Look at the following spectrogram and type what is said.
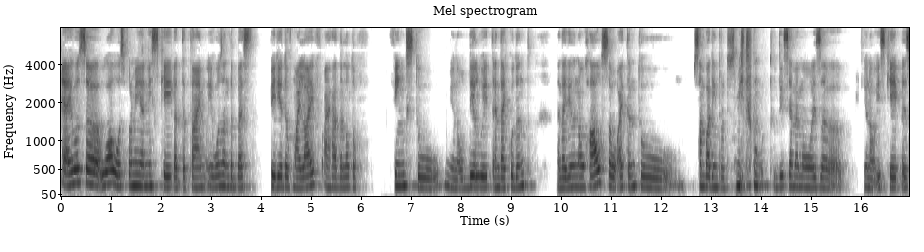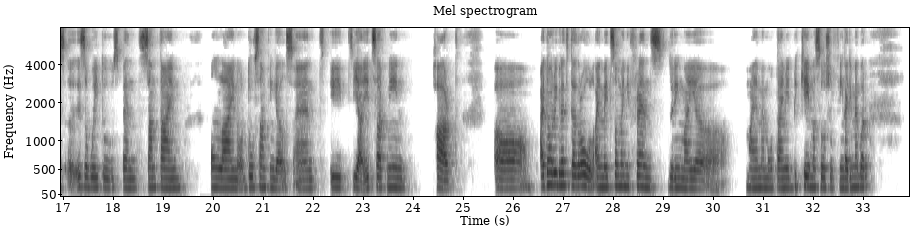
Yeah, it was uh, WoW was for me an escape at the time. It wasn't the best period of my life. I had a lot of things to, you know, deal with and I couldn't and I didn't know how. So I turned to somebody introduced me to, to this MMO as a, you know, escape as, as a way to spend some time online or do something else. And it, yeah, it sucked me in hard. Uh, I don't regret it at all. I made so many friends during my uh, my MMO time. It became a social thing. I remember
